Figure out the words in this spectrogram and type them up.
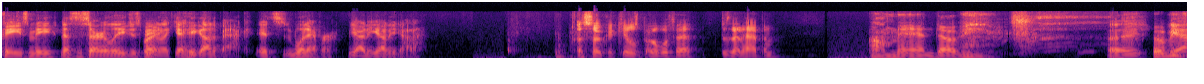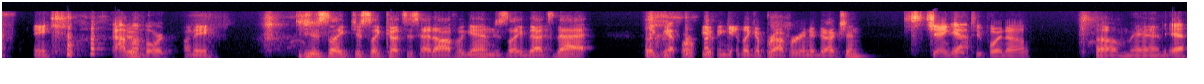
phase me necessarily. Just being Right. like, yeah, he got it back. It's whatever. Yada yada yada. Ahsoka kills Boba Fett. Does that happen? Oh man, that would be Uh, that would be Yeah. funny. I'm Yeah. on board. funny. He just like just like cuts his head off again, just like that's that. Like before we even get like a proper introduction. It's Jango Yeah. 2.0. Oh man. Yeah.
